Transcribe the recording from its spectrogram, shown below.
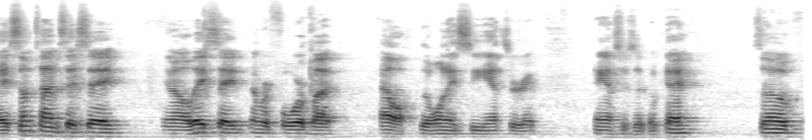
Okay, sometimes they say, you know, they say number four, but hell, the 1AC answer answers it, okay? So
